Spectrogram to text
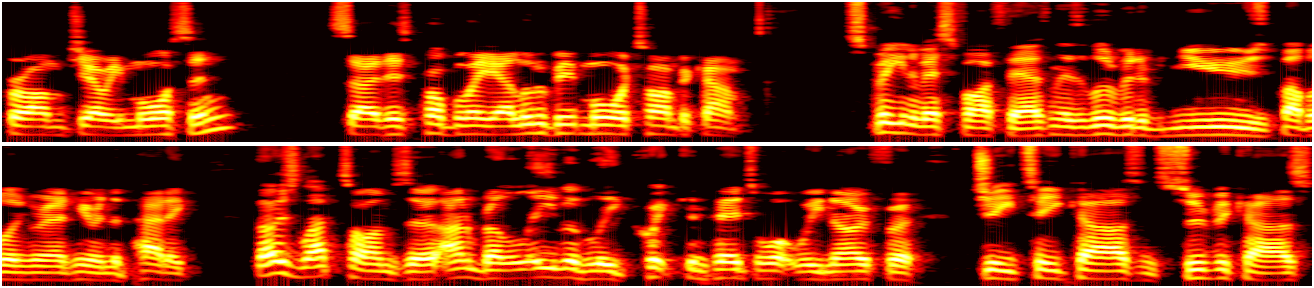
from Joey Mawson. So there's probably a little bit more time to come. Speaking of S5000, there's a little bit of news bubbling around here in the paddock. Those lap times are unbelievably quick compared to what we know for GT cars and supercars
